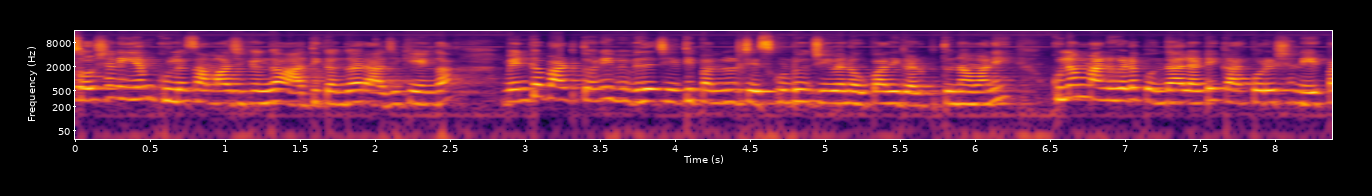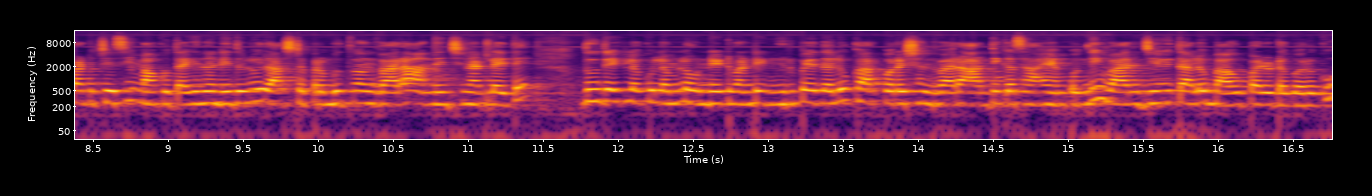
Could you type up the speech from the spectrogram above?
శోషనీయం కుల సామాజికంగా ఆర్థికంగా రాజకీయంగా వెనుకబాటుతోని వివిధ చేతి పనులు చేసుకుంటూ జీవన ఉపాధి గడుపుతున్నామని కులం మనుగడ పొందాలంటే కార్పొరేషన్ ఏర్పాటు చేసి మాకు తగిన నిధులు రాష్ట్ర ప్రభుత్వం ద్వారా అందించినట్లయితే దూదేకుల కులంలో ఉండేటువంటి నిరుపేదలు కార్పొరేషన్ ద్వారా ఆర్థిక సహాయం పొంది వారి జీవితాలు బాగుపడుట కొరకు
